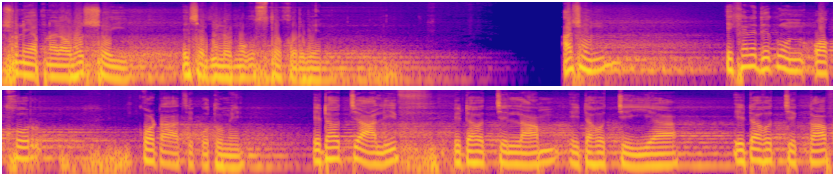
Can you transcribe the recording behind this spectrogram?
শুনে আপনারা অবশ্যই এসবগুলো মুখস্থ করবেন। আসুন, এখানে দেখুন অক্ষর কটা আছে প্রথমে। এটা হচ্ছে আলিফ, এটা হচ্ছে লাম, এটা হচ্ছে ইয়া, এটা হচ্ছে কাফ,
